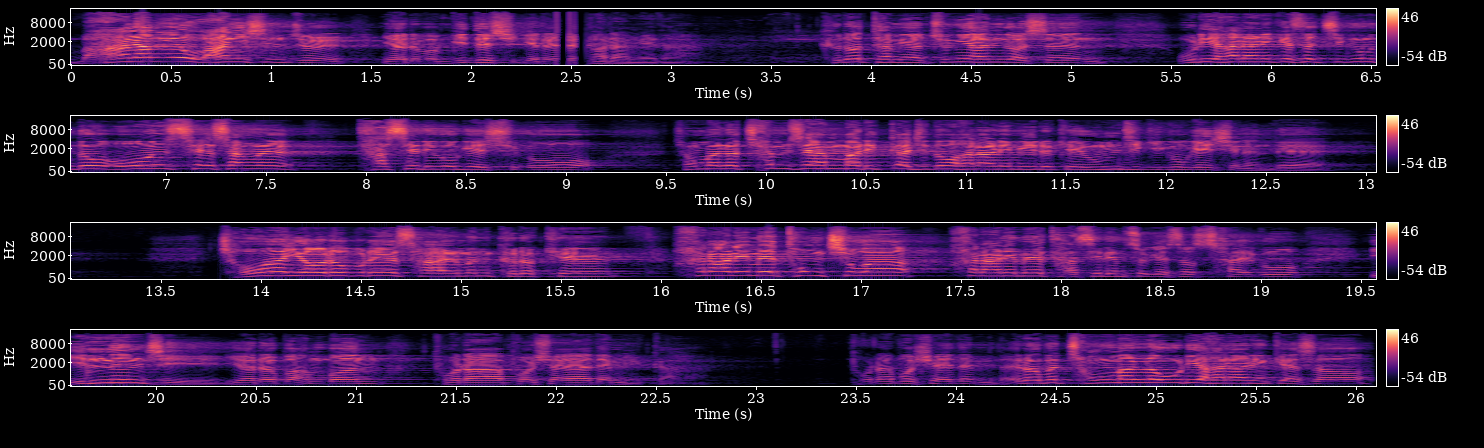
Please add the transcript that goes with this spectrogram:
만왕의 왕이신 줄 여러분 믿으시기를 바랍니다. 그렇다면 중요한 것은 우리 하나님께서 지금도 온 세상을 다스리고 계시고 정말로 참새 한 마리까지도 하나님이 이렇게 움직이고 계시는데 저와 여러분의 삶은 그렇게 하나님의 통치와 하나님의 다스림 속에서 살고 있는지 여러분 한번 돌아보셔야 됩니까? 돌아보셔야 됩니다. 여러분 정말로 우리 하나님께서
